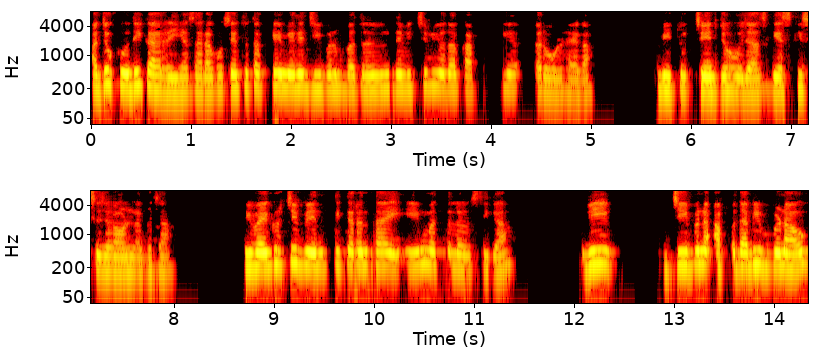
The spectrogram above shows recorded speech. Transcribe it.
ਅੱਜ ਉਹ ਖੁਦ ਹੀ ਕਰ ਰਹੀ ਹੈ ਸਾਰਾ ਕੁਝ ਇੱਥੋਂ ਤੱਕ ਕਿ ਮੇਰੇ ਜੀਵਨ ਬਦਲਣ ਦੇ ਵਿੱਚ ਵੀ ਉਹਦਾ ਕਾਫੀ ਰੋਲ ਹੈਗਾ, ਵੀ ਤੂੰ ਚੇਂਜ ਹੋ ਜਾ ਇਸ ਕੀ ਸਜਾਉਣ ਲੱਗ ਜਾ। ਵੀ ਵਾਹਿਗੁਰੂ ਜੀ, ਬੇਨਤੀ ਕਰਨ ਦਾ ਇਹ ਮਤਲਬ ਸੀਗਾ ਵੀ ਜੀਵਨ ਆਪਦਾ ਵੀ ਬਣਾਓ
